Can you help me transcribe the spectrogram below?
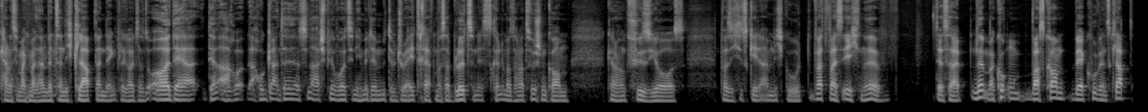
kann das ja manchmal dann, wenn es dann nicht klappt, dann denken vielleicht Leute so, oh, der, der arrogante Nationalspieler wollte sich nicht mit dem, mit dem Dre treffen, was ja Blödsinn ist. Es könnte immer so dazwischen kommen. Keine Ahnung, Physios, was ich, es geht einem nicht gut. Was weiß ich, ne? Deshalb, ne, mal gucken, was kommt. Wäre cool, wenn es klappt.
